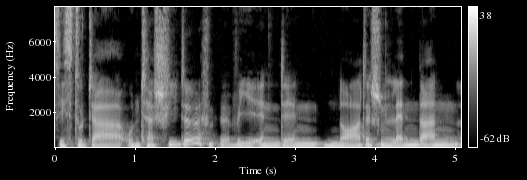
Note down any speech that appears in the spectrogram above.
Siehst du da Unterschiede, wie in den nordischen Ländern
